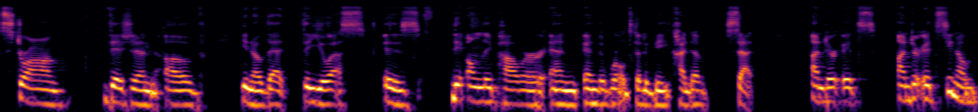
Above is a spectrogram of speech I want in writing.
strong vision of you know that the U.S. is the only power and and the world's going to be kind of set under its under its you know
